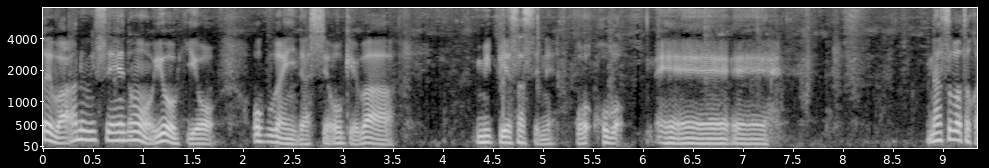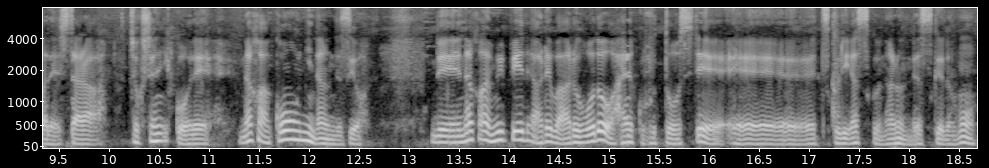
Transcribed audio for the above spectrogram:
例えばアルミ製の容器を屋外に出しておけば、密閉させてね、ほぼ、えー、夏場とかでしたら、直射日光で中は高温になるんですよ。で、中は密閉であればあるほど早く沸騰して、えー、作りやすくなるんですけども、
